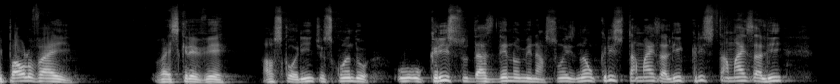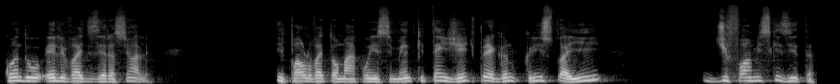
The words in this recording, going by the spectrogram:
E Paulo vai, vai escrever aos Coríntios quando o, o Cristo das denominações, não, Cristo está mais ali, Cristo está mais ali, quando ele vai dizer assim: olha, e Paulo vai tomar conhecimento que tem gente pregando Cristo aí de forma esquisita.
